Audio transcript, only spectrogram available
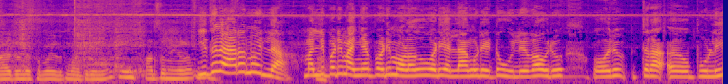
ആയിട്ടുണ്ട് അപ്പോൾ എടുത്ത് മാറ്റി കഴിഞ്ഞു അടുത്ത നിങ്ങൾ ഇത് വേറെ ഒന്നും ഇല്ല മല്ലിപ്പൊടി മഞ്ഞൾപ്പൊടി മുളക് പൊടി എല്ലാം കൂടി ഇട്ട് ഉലുവ ഒരു ഒരു ഇത്ര പുളി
